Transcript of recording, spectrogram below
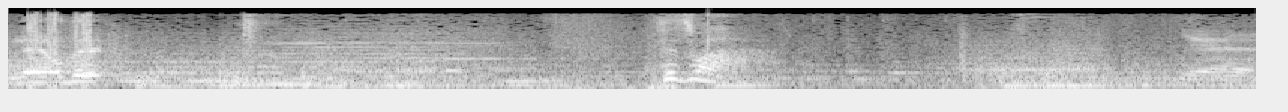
Nailed it. Fizwa. Yeah.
